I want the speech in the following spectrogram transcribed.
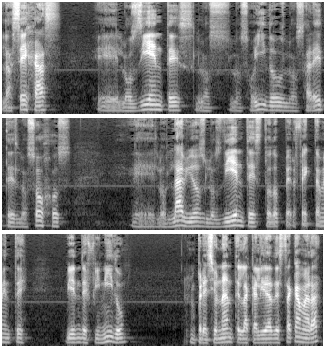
las cejas, eh, los dientes, los, oídos, los aretes, los ojos, eh, los labios, los dientes, todo perfectamente bien definido. Impresionante la calidad de esta cámara.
